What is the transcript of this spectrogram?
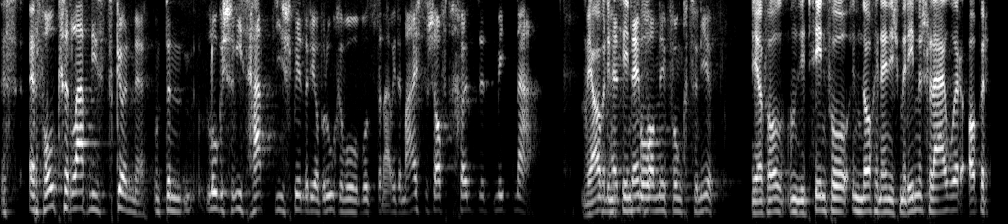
ein Erfolgserlebnis zu gönnen. Und dann logischerweise hat die Spieler ja brauchen, die es dann auch in der Meisterschaft könnten mitnehmen könnten. Ja, aber das im Sinn in dem von, Fall nicht funktioniert. Ja, voll. Und im Sinn von, im Nachhinein ist man immer schlauer, aber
